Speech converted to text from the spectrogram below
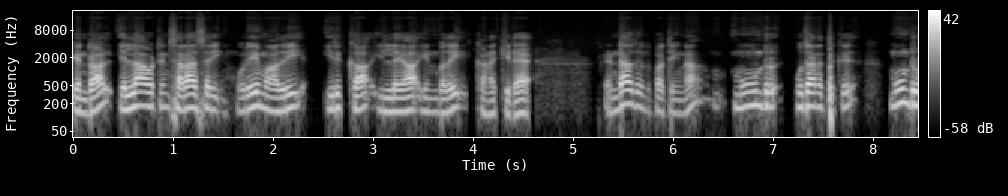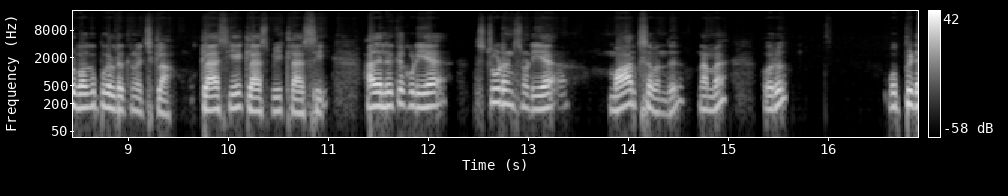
என்றால் எல்லாவற்றின் சராசரி ஒரே மாதிரி இருக்கா இல்லையா என்பதை கணக்கிட. ரெண்டாவது வந்து பார்த்தீங்கன்னா மூன்று உதாரணத்துக்கு மூன்று வகுப்புகள் இருக்குன்னு வச்சுக்கலாம். Class A class B class C அதில் இருக்கக்கூடிய ஸ்டூடெண்ட்ஸ்னுடைய மார்க்ஸை வந்து நம்ம ஒரு ஒப்பிட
